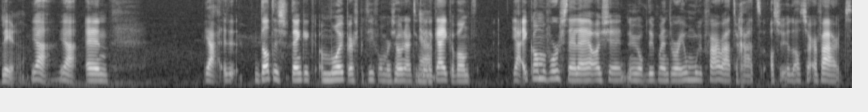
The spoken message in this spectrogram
leren. Ja, ja. En ja, dat is denk ik een mooi perspectief om er zo naar te kunnen kijken. Want ja, ik kan me voorstellen, hè, als je nu op dit moment door heel moeilijk vaarwater gaat, als je dat ze ervaart.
